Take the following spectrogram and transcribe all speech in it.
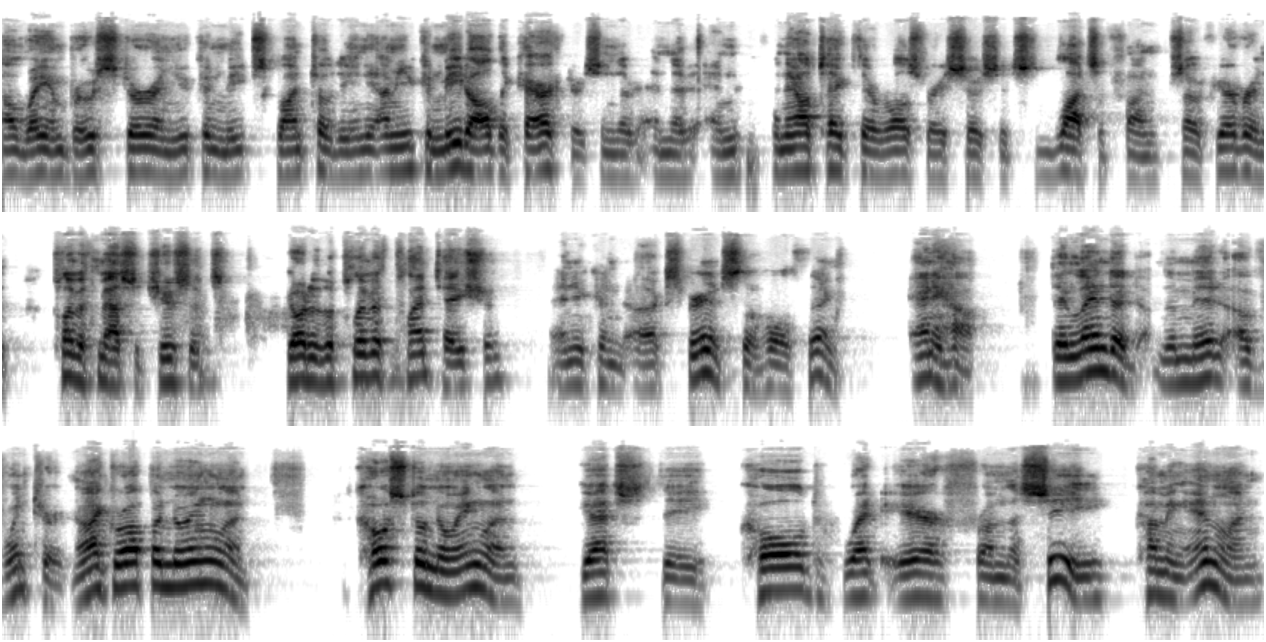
uh, William Brewster, and you can meet Squanto the. I mean, you can meet all the characters, and the and the and and they all take their roles very seriously. It's lots of fun. So if you're ever in Plymouth, Massachusetts, go to the Plymouth Plantation, and you can uh, experience the whole thing. Anyhow, they landed the mid of winter. Now I grew up in New England. Coastal New England gets the cold, wet air from the sea coming inland,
